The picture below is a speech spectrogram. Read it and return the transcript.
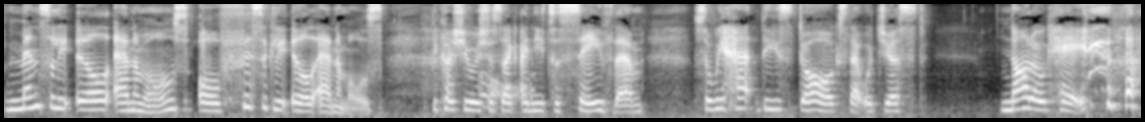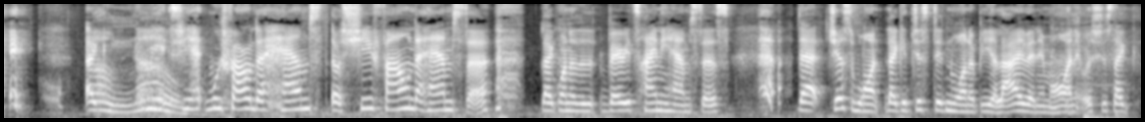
mentally ill animals or physically ill animals because she was just like, I need to save them. So we had these dogs that were just not okay. like, Oh, no. We, she had, we found a hamster. Uh, she found a hamster, like one of the very tiny hamsters, that just want like it just didn't want to be alive anymore, and it was just like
